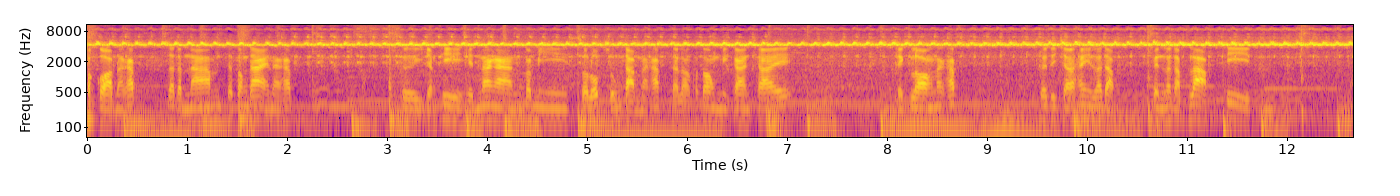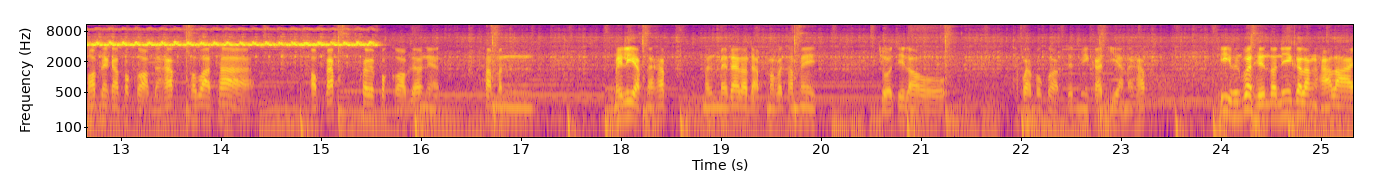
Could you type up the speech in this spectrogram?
ประกอบนะครับ ระดับน้ำจะต้องได้นะครับ คืออย่างที่เห็นหน้างานก็มีสลบสูงต่ำนะครับ แต่เราก็ต้องมีการใช้เหล็กรองนะครับ เพื่อที่จะให้ระดับเป็นระดับราบที่พร้อมในการประกอบนะครับ เพราะว่าถ้าเอาแป๊บค่อยไปประกอบแล้วเนี่ย ถ้ามันไม่เรียบนะครับ มันไม่ได้ระดับมันก็ทำให้โจทย์ที่เราทำการประกอบจะมีการเอียงนะครับ ที่เพื่อนๆเห็นตอนนี้กำลังหาลาย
